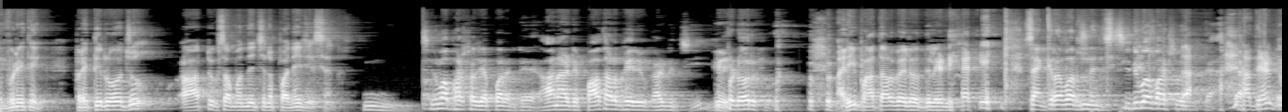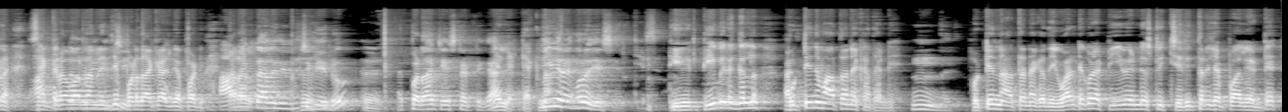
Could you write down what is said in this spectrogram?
everything ప్రతిరోజు ఆర్ట్కు సంబంధించిన పనే చేశాను. ఉమ్. సినిమా భాషలో చెప్పాలంటే ఆనాటి పాతాళ భైరవి కాడి నుంచి ఇప్పటి వరకు మరీ పాతాళ బయలు వద్దులేండి కానీ శంకరాభరణం నుంచి. సినిమా భాషలో చెప్పా. అదేంట శంకరాభరణం నుంచి ఇప్పటిదాకా అని చెప్పండి. నుంచి మీరు ఇప్పటిదాకా చేసినట్టుగా టీవీ రంగంలో చేశారు. టీవీ టీవీ రంగంలో పుట్టింది మాతోనే కదండి. అది. పుట్టింది నాతోనే కదా. ఇవాళ కూడా టీవీ ఇండస్ట్రీ చరిత్ర చెప్పాలి అంటే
